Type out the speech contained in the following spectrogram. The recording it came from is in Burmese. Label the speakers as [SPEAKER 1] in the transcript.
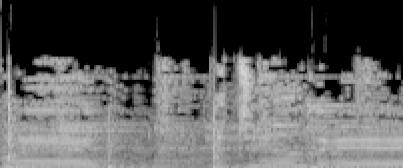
[SPEAKER 1] ပွဲတခြင်းလေး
